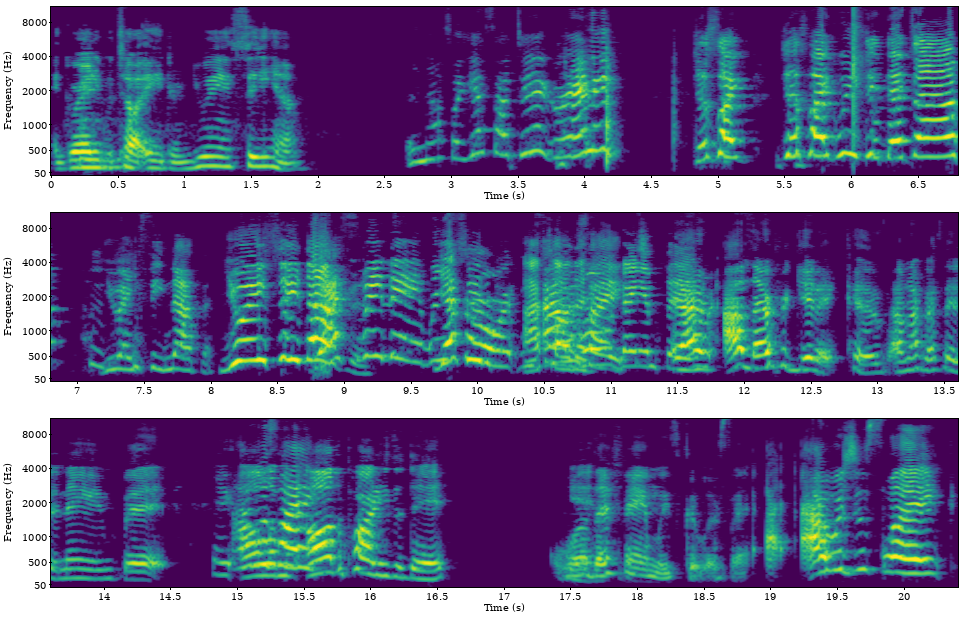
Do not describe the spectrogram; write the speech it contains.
And Granny would tell Adrian, "You ain't see him." And I was like, yes, I did, Granny. Just like, just like we did that time. You ain't see nothing. You ain't see nothing. Yes, nothing. we did. We Yes, we saw did. it. We I saw saw the that. whole damn thing. I, I'll never forget it because I'm not gonna say the name, but They- I all of them- like- all the parties are dead. well, Yeah. their families could listen. I, I was just like,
